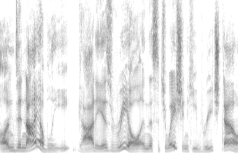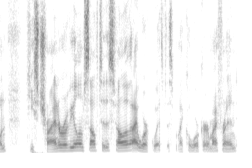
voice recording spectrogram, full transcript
undeniably, God is real in this situation. He reached down. He's trying to reveal himself to this fellow that I work with, this my coworker, my friend.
